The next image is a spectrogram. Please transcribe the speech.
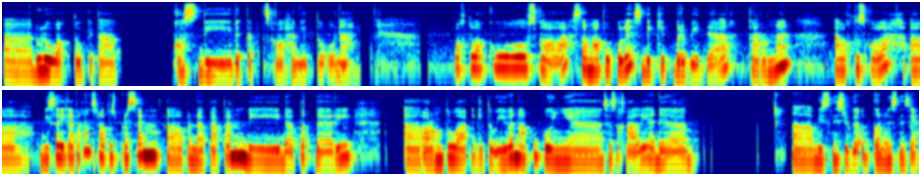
uh, dulu waktu kita kos di dekat sekolahan itu. Nah waktu aku sekolah sama aku kuliah sedikit berbeda karena waktu sekolah uh, bisa dikatakan 100% uh, pendapatan didapat dari uh, orang tua gitu. Even aku punya sesekali ada uh, bisnis juga, oh, bukan bisnis ya,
